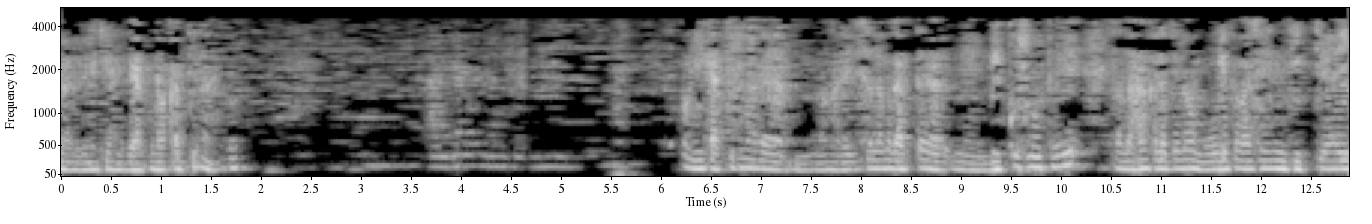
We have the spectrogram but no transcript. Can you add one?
වෙන කියන්නේ දෙයක් මොනවක්ද තියෙනවද? ඔය කච්චිම අර මම අර ඉස්සලම ගත්ත මේ බික්කු සූත්‍රයේ සඳහන් කරලා තියෙනවා මූලික වශයෙන් චිත්තයයි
